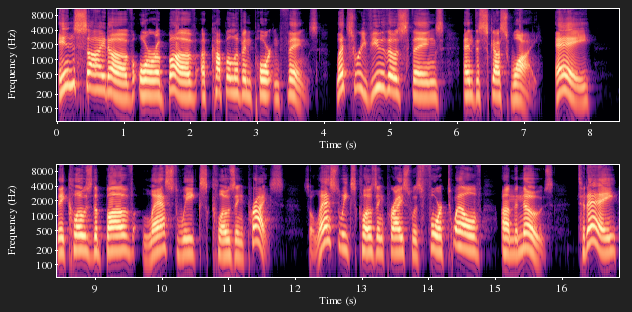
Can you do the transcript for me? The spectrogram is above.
inside of or above a couple of important things. Let's review those things and discuss why. A, they closed above last week's closing price. So last week's closing price was 412 on the nose. Today,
